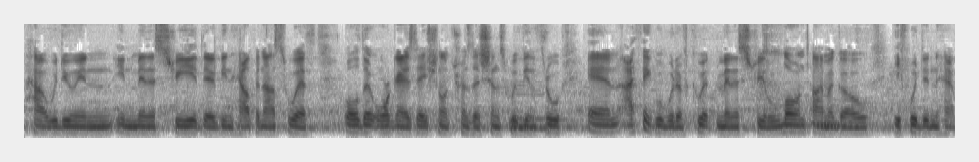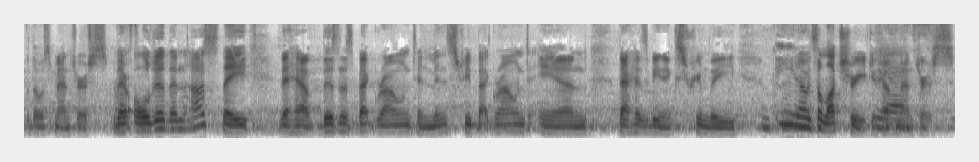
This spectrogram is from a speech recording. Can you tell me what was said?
how we're doing in ministry. They've been helping us with all the organizational transitions we've been through. And i think we would have quit ministry a long time ago if we didn't have those mentors. They're older than us. They they have business background and ministry background and that has been extremely you know it's a luxury to have mentors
